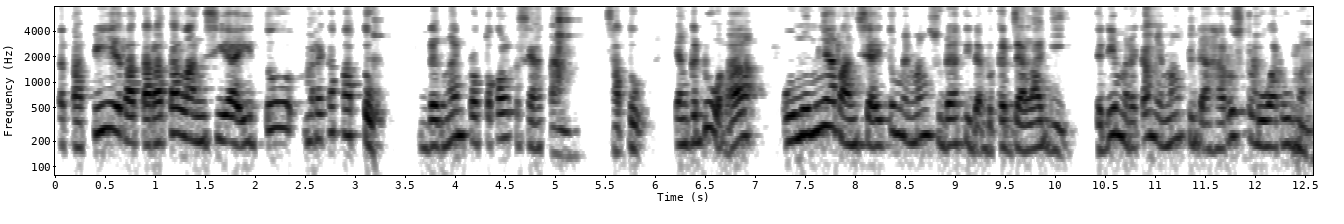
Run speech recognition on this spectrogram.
tetapi rata-rata lansia itu mereka patuh dengan protokol kesehatan. Satu. Yang kedua, umumnya lansia itu memang sudah tidak bekerja lagi jadi mereka memang tidak harus keluar rumah.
